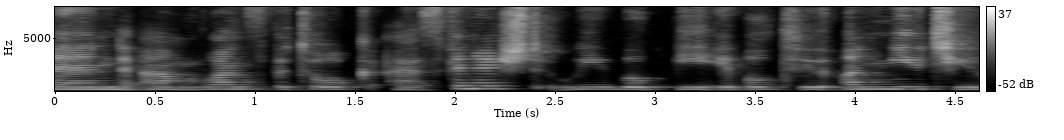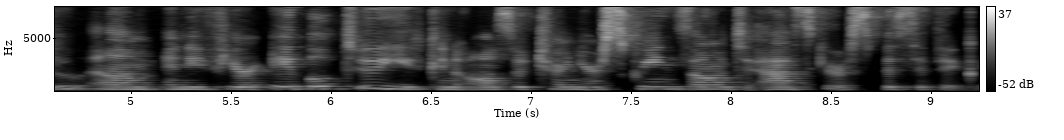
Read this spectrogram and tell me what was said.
And um, once the talk has finished, we will be able to unmute you. Um, and if you're able to, you can also turn your screens on to ask your specific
